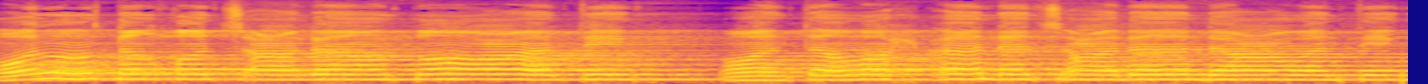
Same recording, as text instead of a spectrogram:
والتقت على طاعتك وتوحدت على دعوتك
